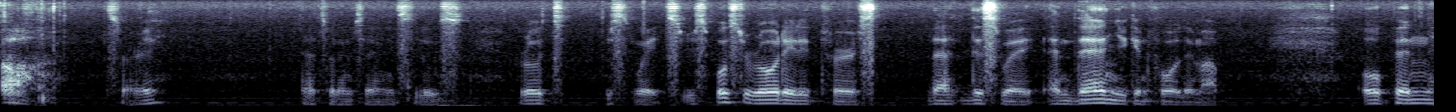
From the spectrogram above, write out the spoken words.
Oh sorry. That's what I'm saying it's loose rot wait you're supposed to rotate it first that this way and then you can fold them up. Open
